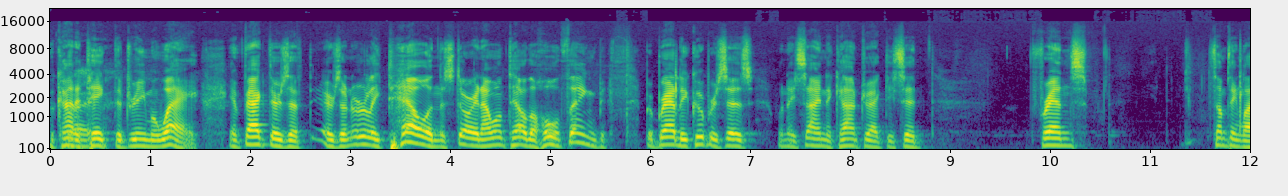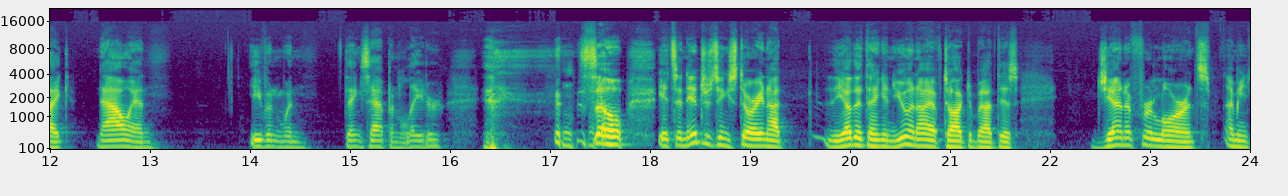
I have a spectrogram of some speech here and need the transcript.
who kind of Right. take the dream away. In fact, there's a there's an early tell in the story, and I won't tell the whole thing. But Bradley Cooper says when they signed the contract, he said, "Friends, something like now and even when things happen later." so it's an interesting story. Not the other thing, and you and I have talked about this. Jennifer Lawrence. I mean,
